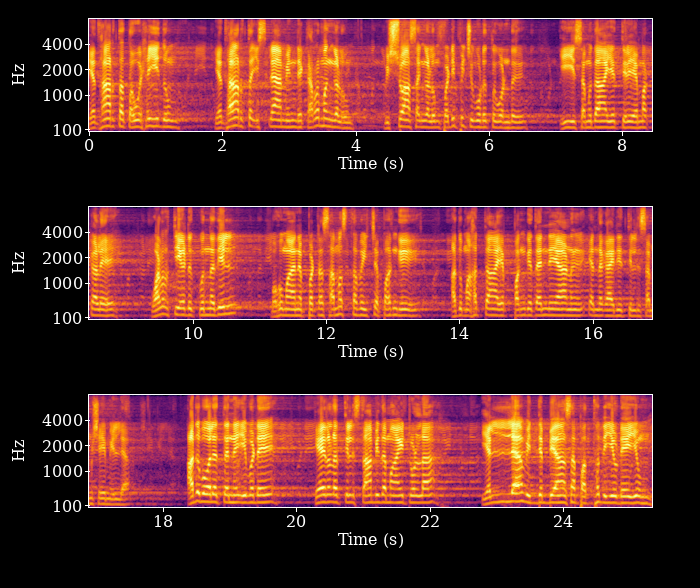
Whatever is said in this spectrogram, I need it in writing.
യഥാർത്ഥ തൗഹീദും യഥാർത്ഥ ഇസ്ലാമിന്റെ കർമ്മങ്ങളും വിശ്വാസങ്ങളും പഠിപ്പിച്ചു കൊടുത്തുകൊണ്ട് ഈ സമുദായത്തിലെ മക്കളെ വളർത്തിയെടുക്കുന്നതിൽ ബഹുമാനപ്പെട്ട സമസ്ത വഹിച്ച പങ്ക് അത് മഹത്തായ പങ്ക് തന്നെയാണ് എന്ന കാര്യത്തിൽ സംശയമില്ല. അതുപോലെ തന്നെ ഇവിടെ കേരളത്തിൽ സ്ഥാപിതമായിട്ടുള്ള എല്ലാ വിദ്യാഭ്യാസ പദ്ധതിയുടെയും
